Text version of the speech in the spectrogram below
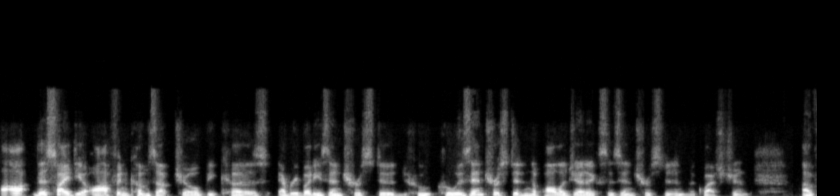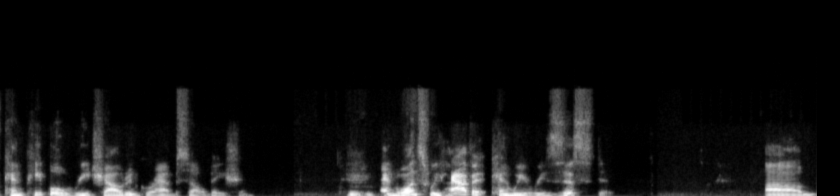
uh, this idea often comes up joe because everybody's interested who who is interested in apologetics is interested in the question of can people reach out and grab salvation mm-hmm. and once we have it can we resist it um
